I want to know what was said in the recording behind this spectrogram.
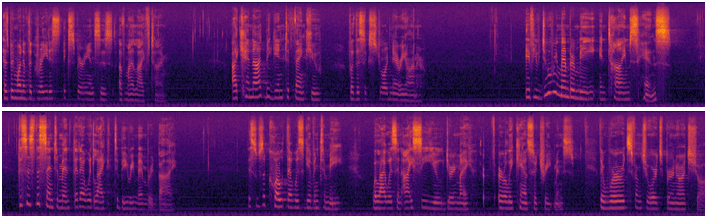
has been one of the greatest experiences of my lifetime. I cannot begin to thank you for this extraordinary honor. If you do remember me in times hence, this is the sentiment that I would like to be remembered by. This was a quote that was given to me while I was in ICU during my early cancer treatments. They're words from George Bernard Shaw.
